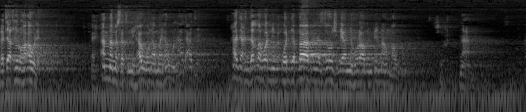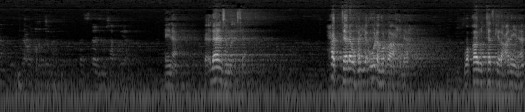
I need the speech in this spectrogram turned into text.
فتأخيرها أولى. أما مسألة أنه يهون أو ما يهون هذا عاد هذا عند الله واللي, قابل من الزوج لأنه راض به ما هم هون. نعم. إي نعم. لا يلزم الإسلام حتى لو هيئوا له الراحلة وقالوا التذكرة علينا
